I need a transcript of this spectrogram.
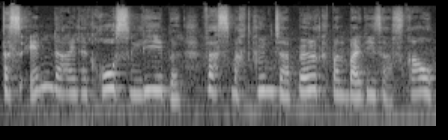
Das Ende einer großen Liebe. Was macht Günther Bölkmann bei dieser Frau?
